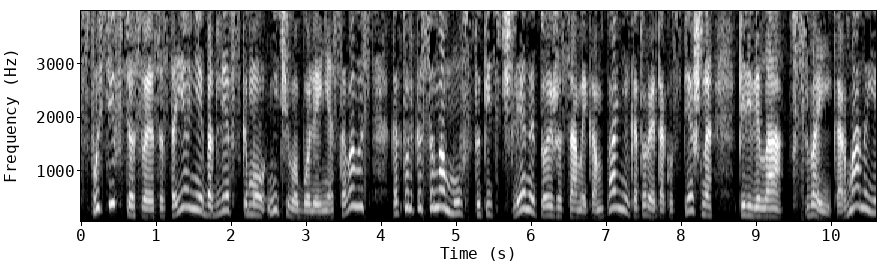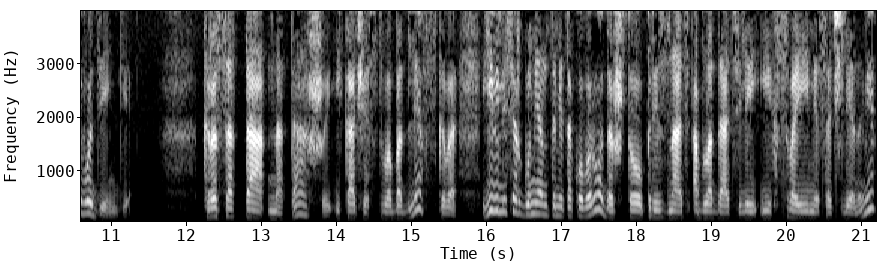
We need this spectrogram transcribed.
Спустив все свое состояние, Бодлевскому ничего более не оставалось, как только самому вступить в члены той же самой компании, которая так успешно перевела в свои карманы его деньги. Красота Наташи и качество Бодлевского явились аргументами такого рода, что признать обладателей их своими сочленами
